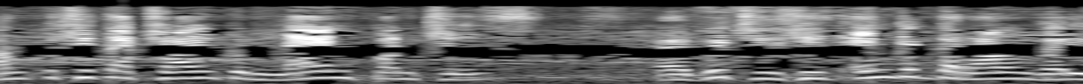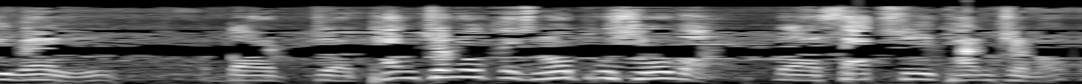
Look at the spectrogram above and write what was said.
Ankushita trying to land punches, uh, which is, she's ended the round very well. But uh, Thangchanok is no pushover, uh, Saksri Thangchanok.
